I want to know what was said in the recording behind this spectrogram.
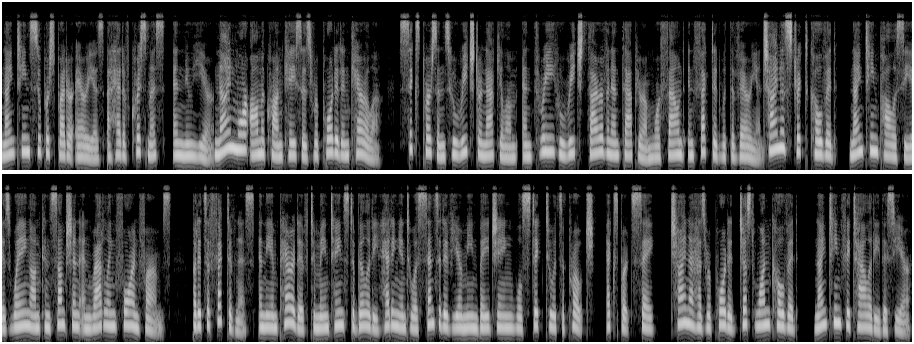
19 superspreader areas ahead of Christmas and New Year. Nine more Omicron cases reported in Kerala. Six persons who reached Ernakulam and three who reached Thiruvananthapuram were found infected with the variant. China's strict COVID 19 policy is weighing on consumption and rattling foreign firms, but its effectiveness and the imperative to maintain stability heading into a sensitive year mean Beijing will stick to its approach. Experts say China has reported just one COVID 19 fatality this year,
